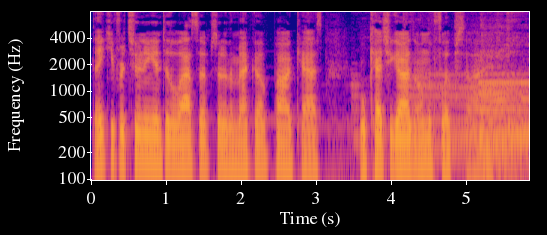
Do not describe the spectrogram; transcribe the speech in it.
Thank you for tuning in to the last episode of the Mecca Podcast. We'll catch you guys on the flip side.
